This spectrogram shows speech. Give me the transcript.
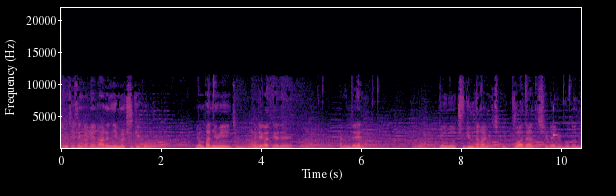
이거 제 생각엔 나르님을 죽이고 연파님이 좀 황제가 돼야 될 각인데 이 정도 죽임당할 부하들한테 신뢰를 못 얻는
